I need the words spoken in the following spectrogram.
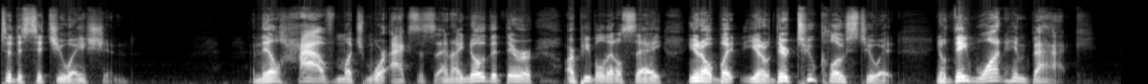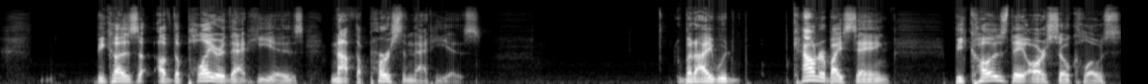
to the situation. And they'll have much more access. And I know that there are people that'll say, you know, but, you know, they're too close to it. You know, they want him back because of the player that he is, not the person that he is. But I would counter by saying because they are so close,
